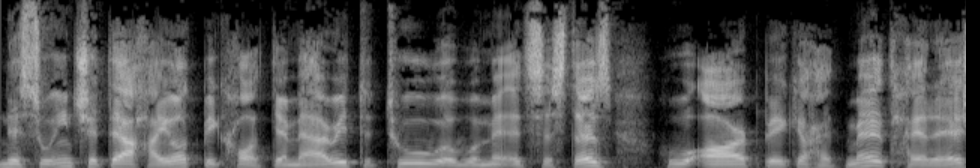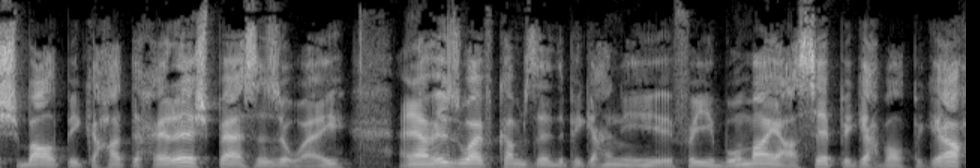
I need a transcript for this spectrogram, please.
Nisuin shete hayot pikhot. They're married to two women, sisters who are pikahat met heresh bal pikahat heresh passes away, and now his wife comes to the pikah for yibum. Yaseh pikah bal pikah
